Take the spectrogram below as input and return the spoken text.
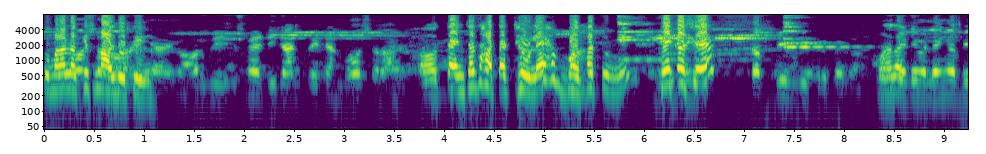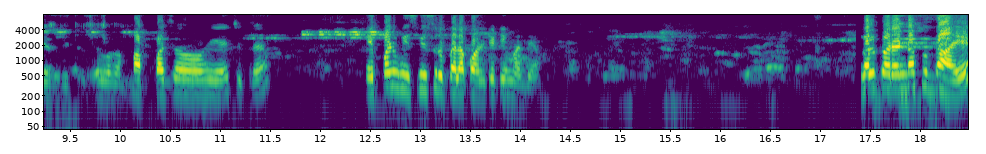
तुम्हाला नक्कीच माल देतील. जाएगा। और भी इसमें डिजाइन पैटर्न बहुत सारा है। अं, त्यांच्याच हातात ठेवलंय. बघा तुम्ही. हे कसे? आहे? सब बीस बीस रुपए का? क्वांटिटी में लेंगे बीस बीस रुपए हे बघा बाप्पाचं हे आहे चित्र. हे पण वीस वीस रुपयाला क्वांटिटी मध्ये. गल करंडा सुद्धा आहे.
